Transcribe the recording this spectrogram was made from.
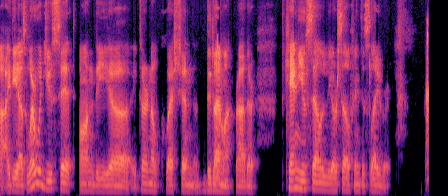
ideas where would you sit on the uh, eternal question dilemma rather can you sell yourself into slavery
